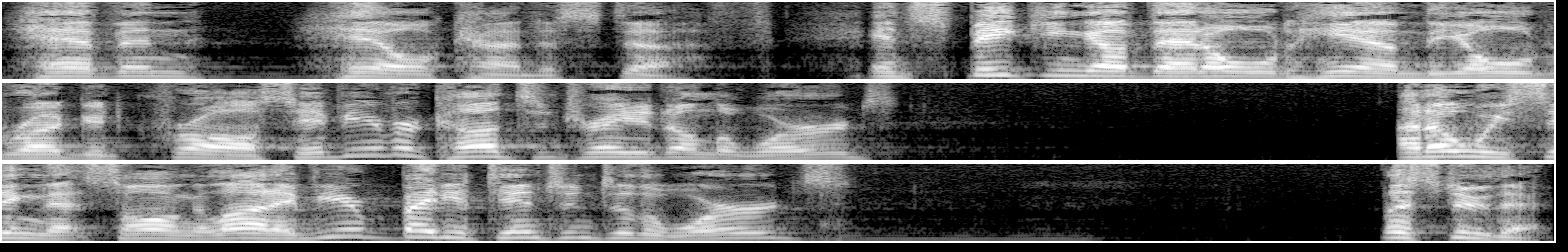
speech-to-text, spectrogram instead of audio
heaven, hell kind of stuff. And speaking of that old hymn, the old rugged cross, have you ever concentrated on the words? I know we sing that song a lot. Have you ever paid attention to the words? Let's do that.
